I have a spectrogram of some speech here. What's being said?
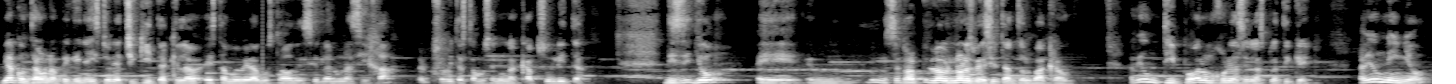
Voy a contar una pequeña historia chiquita que la, esta me hubiera gustado decirla en una cija, pero pues ahorita estamos en una capsulita. Dice, yo, eh, no, no les voy a decir tanto el background. Había un tipo, a lo mejor ya se las platiqué, había un niño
